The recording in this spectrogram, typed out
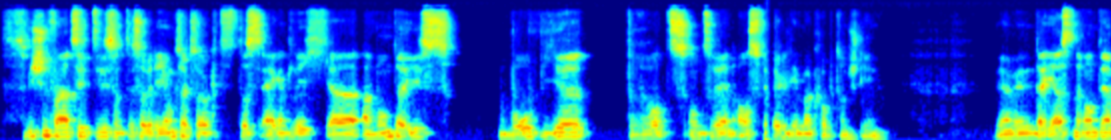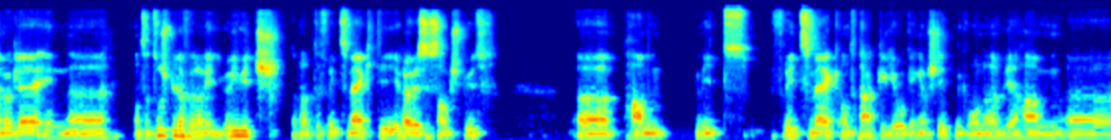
Zwischenfazit ist, und das habe ich den Jungs auch gesagt, dass eigentlich äh, ein Wunder ist, wo wir trotz unseren Ausfällen, die wir gehabt haben, stehen. Wir haben in der ersten Runde wir gleich in, äh, unseren Zuspieler verloren, in Ivovic. Dann hat der Fritz Meck die halbe Saison gespielt. Äh, haben mit Fritz Meck und Hackel Jo gegen Städten gewonnen. Wir haben äh,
